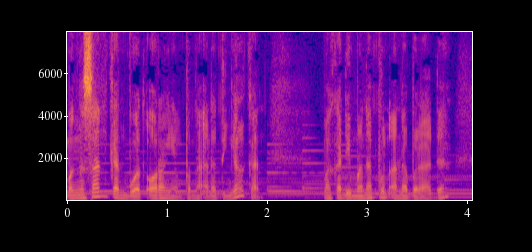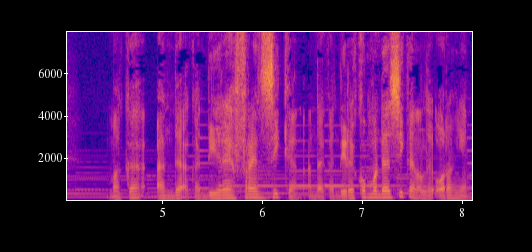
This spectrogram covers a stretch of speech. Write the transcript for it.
mengesankan buat orang yang pernah Anda tinggalkan, maka di mana pun Anda berada, maka Anda akan direferensikan, Anda akan direkomendasikan oleh orang yang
